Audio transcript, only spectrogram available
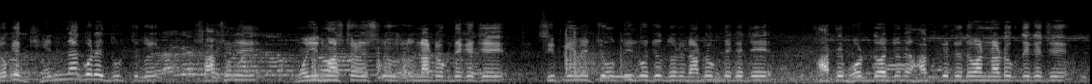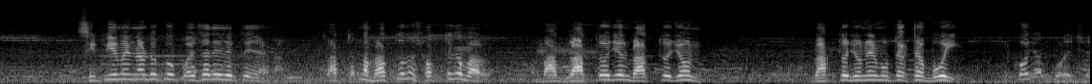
লোকে ঘেন্না করে দূর থেকে শাসনে মজিদ মাস্টারের নাটক দেখেছে সিপিএম এর চৌত্রিশ বছর ধরে নাটক দেখেছে, হাতে ভোট দেওয়ার জন্য হাত কেটে দেওয়ার নাটক দেখেছে। সিপিএম এর নাটক কেউ পয়সা দিয়ে দেখতে যায় না। ব্রাত্য না, ব্রাত্য তো সব থেকে ব্রাত্যজন ব্রাত্যজন। ব্রাত্যজনের মতো একটা বই। কজন পড়েছে?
